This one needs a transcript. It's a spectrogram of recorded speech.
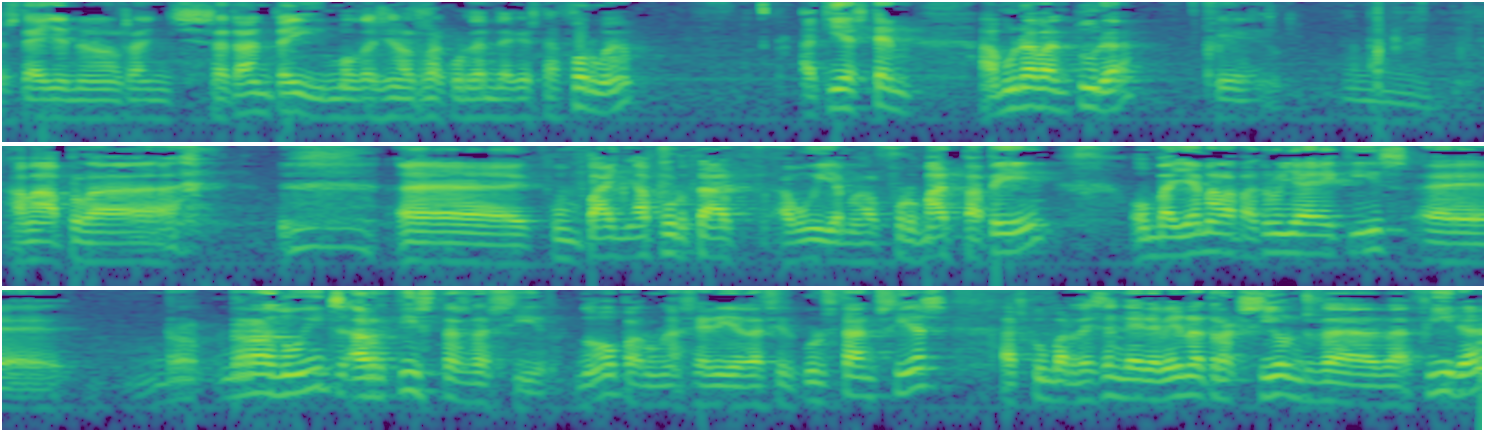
es deien en els anys 70 i molta gent els recordem d'aquesta forma. Aquí estem amb una aventura que mm, amable eh, company ha portat avui amb el format paper on veiem a la Patrulla X eh, reduïts artistes de circ no? per una sèrie de circumstàncies es converteixen gairebé en atraccions de, de fira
